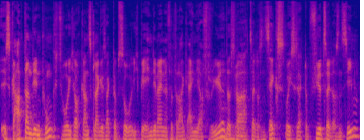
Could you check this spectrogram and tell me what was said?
es gab dann den Punkt, wo ich auch ganz klar gesagt habe, so ich beende meinen Vertrag ein Jahr früher. Das war 2006, wo ich gesagt habe, für 2007.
